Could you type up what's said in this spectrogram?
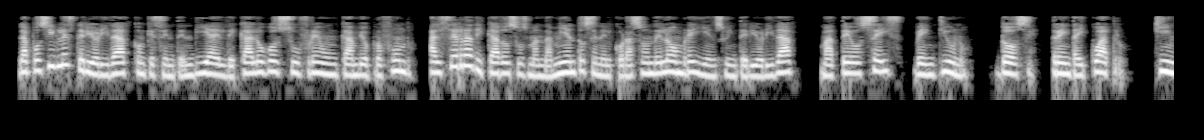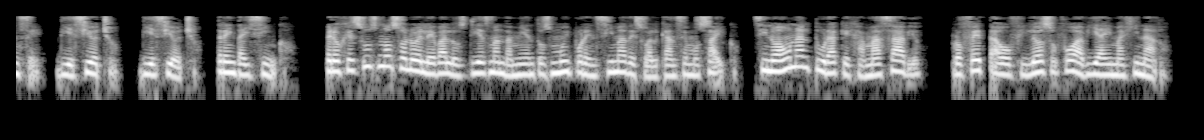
La posible exterioridad con que se entendía el decálogo sufre un cambio profundo, al ser radicados sus mandamientos en el corazón del hombre y en su interioridad, Mateo 6, 21, 12, 34, 15, 18, 18, 35. Pero Jesús no solo eleva los diez mandamientos muy por encima de su alcance mosaico, sino a una altura que jamás sabio, profeta o filósofo había imaginado.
